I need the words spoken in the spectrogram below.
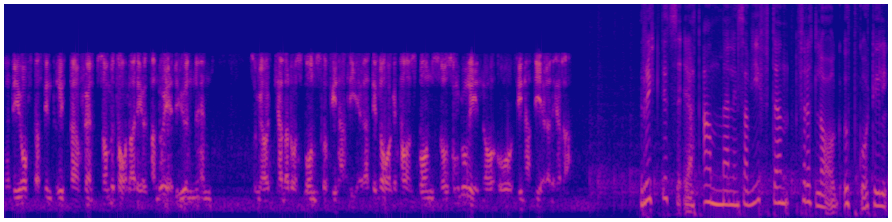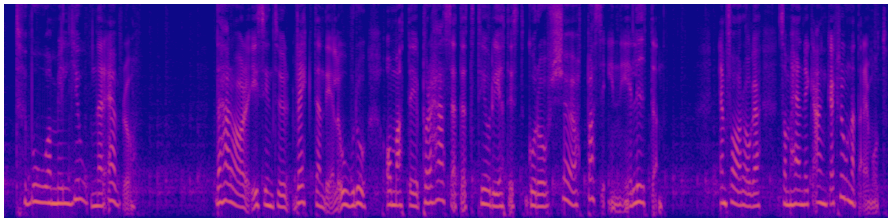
men det är oftast inte ryttaren själv som betalar det utan då är det ju en, en som jag kallar då sponsorfinansierat. Det laget har en sponsor som går in och, och finansierar det hela. Ryktet säger att anmälningsavgiften för ett lag uppgår till 2 miljoner euro. Det här har i sin tur väckt en del oro om att det på det här sättet teoretiskt går att köpa sig in i eliten. En farhåga som Henrik Ankarkrona däremot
